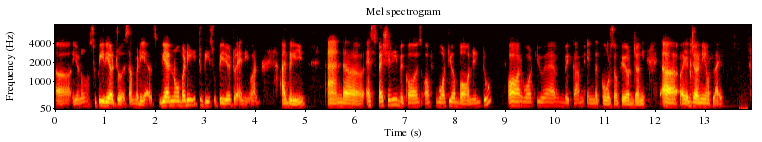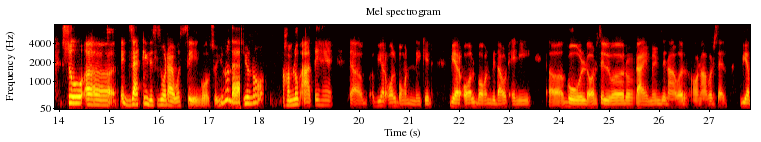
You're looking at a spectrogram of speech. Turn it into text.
uh, you know superior to somebody else we are nobody to be superior to anyone i believe and uh, especially because of what you're born into or what you have become in the course of your journey uh, journey of life so uh, exactly this is what i was saying also. You know that you know hum log aate hain uh, we are all born naked. We are all born without any uh, gold or silver or diamonds in our on ourselves. We are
